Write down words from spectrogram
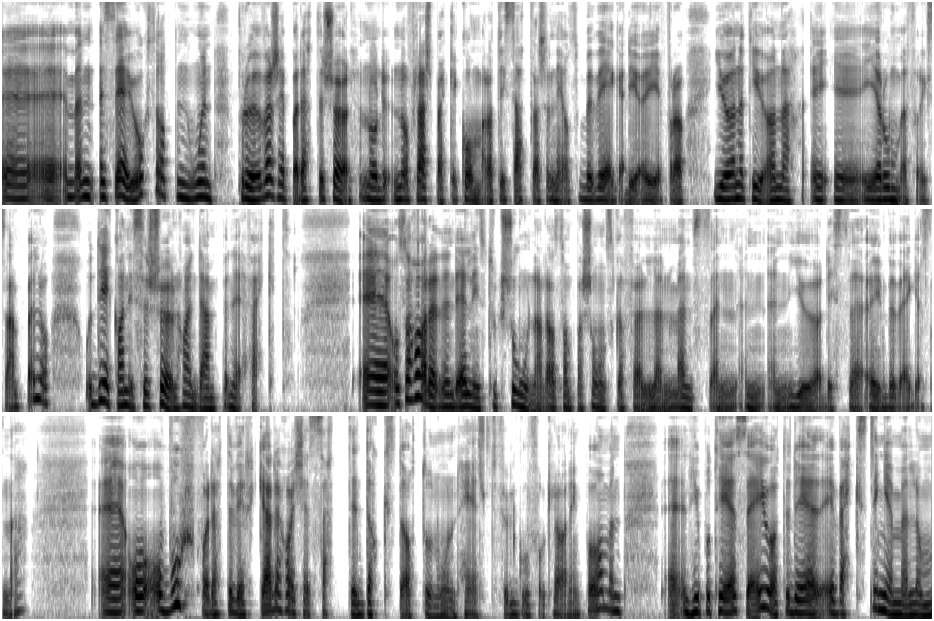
Eh, men jeg ser jo også at noen prøver seg på dette sjøl, når, når flashbacket kommer, at de setter seg ned og så beveger de øyet fra hjørne til hjørne i, i, i rommet f.eks., og, og det kan i seg sjøl ha en dempende effekt. Eh, og så har en en del instruksjoner da, som personen skal følge mens en, en, en gjør disse øyebevegelsene. Eh, og, og hvorfor dette virker, det har jeg ikke sett til dags dato noen helt fullgod forklaring på, men eh, en hypotese er jo at det er vekslinger mellom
